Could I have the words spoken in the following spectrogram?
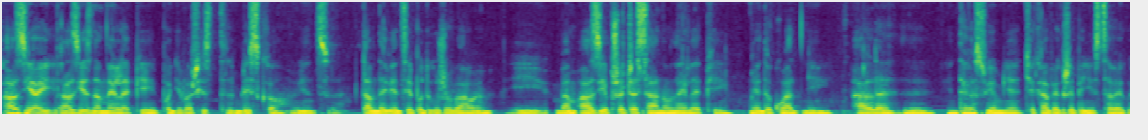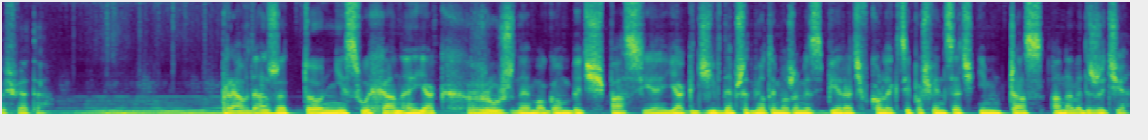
Azja, Azję znam najlepiej, ponieważ jest blisko, więc tam najwięcej podróżowałem i mam Azję przeczesaną najlepiej, najdokładniej, ale y, interesuje mnie ciekawe grzebienie z całego świata. Prawda, że to niesłychane, jak różne mogą być pasje, jak dziwne przedmioty możemy zbierać w kolekcję, poświęcać im czas, a nawet życie.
